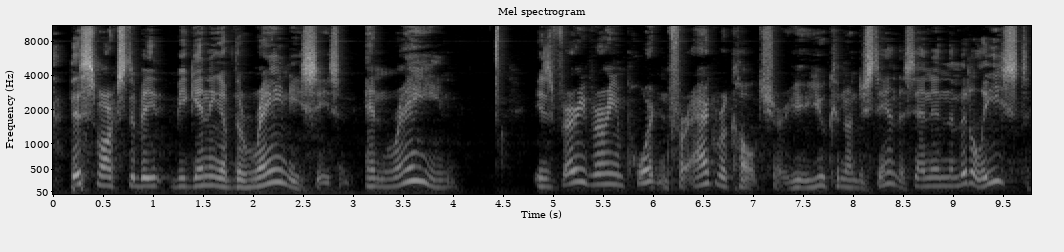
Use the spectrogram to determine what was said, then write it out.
this marks the be- beginning of the rainy season. And rain is very, very important for agriculture. You, you can understand this. And in the Middle East,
